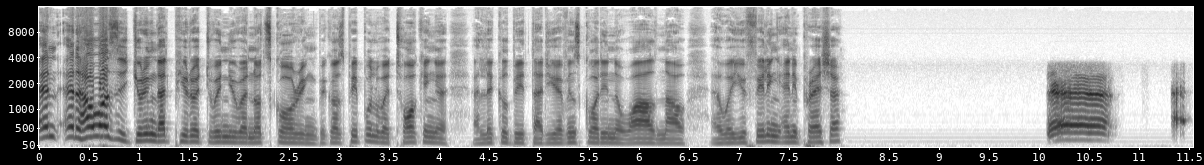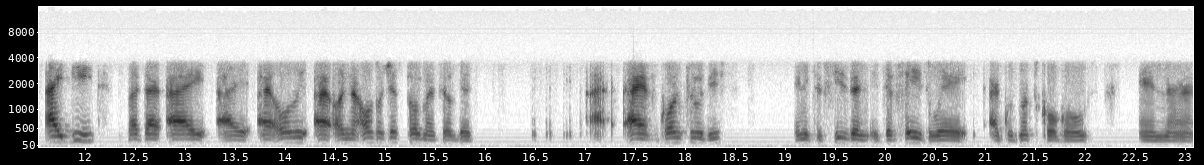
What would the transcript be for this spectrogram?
And and how was it during that period when you were not scoring? Because people were talking a, a little bit that you haven't scored in a while now. Uh, were you feeling any pressure? Uh, I, did, but I, I, I, I always, I, and I also just told myself that I, I have gone through this, and it's a season, it's a phase where I could not score goals, and uh,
